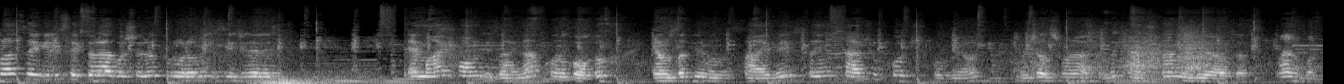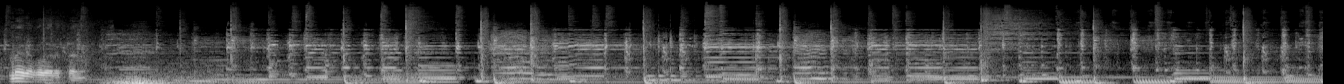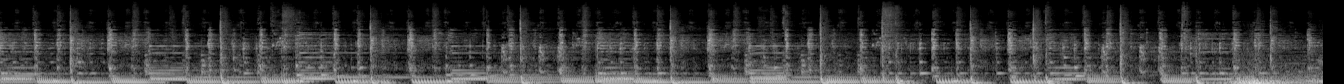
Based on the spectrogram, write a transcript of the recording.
Merhaba sevgili Sektörel Başarı Programı izleyicileri. MI Home Design'a konuk olduk. Yanımızda firmanın sahibi Sayın Selçuk Koç bulunuyor. Bu çalışmalar hakkında kendisinden bilgiler alacağız. Merhaba. Merhabalar efendim.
